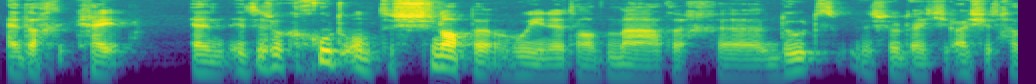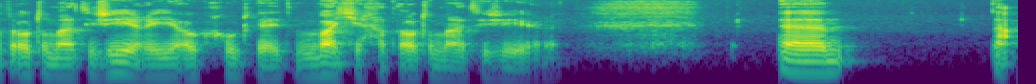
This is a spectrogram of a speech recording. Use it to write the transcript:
en, dat ga je, en het is ook goed om te snappen hoe je het handmatig uh, doet, zodat je als je het gaat automatiseren, je ook goed weet wat je gaat automatiseren. Uh, nou,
